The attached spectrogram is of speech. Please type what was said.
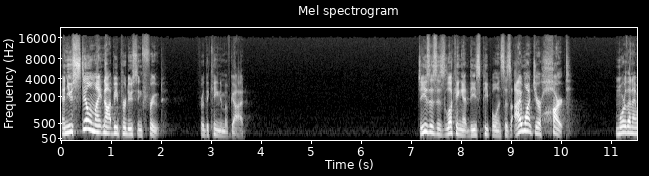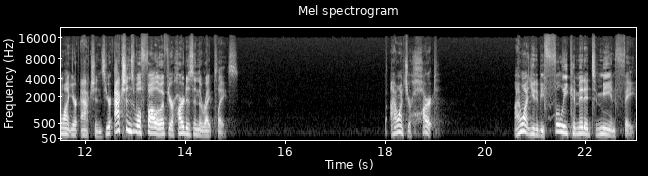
and you still might not be producing fruit for the kingdom of God. Jesus is looking at these people and says, I want your heart more than I want your actions. Your actions will follow if your heart is in the right place. But I want your heart. I want you to be fully committed to me in faith.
